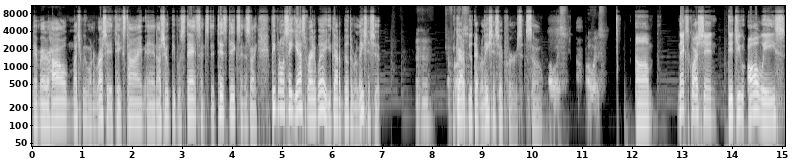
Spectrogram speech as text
no matter how much we want to rush it, it takes time. And I'll show people stats and statistics, and it's like people don't say yes right away. You got to build a relationship. hmm You got to build that relationship first. So always, always. Um, next question. Did you always,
